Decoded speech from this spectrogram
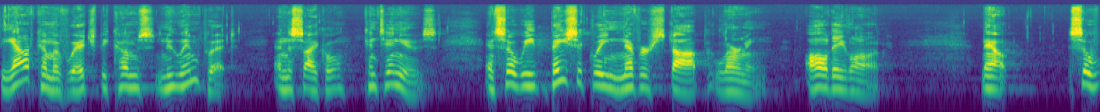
the outcome of which becomes new input and the cycle continues. And so we basically never stop learning all day long. Now, so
